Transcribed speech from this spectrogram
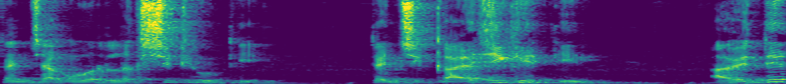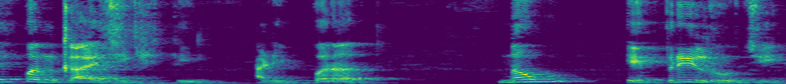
त्यांच्यावर लक्ष ठेवतील त्यांची काळजी घेतील अयोध्येत पण काळजी घेतील आणि परत नऊ एप्रिल रोजी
